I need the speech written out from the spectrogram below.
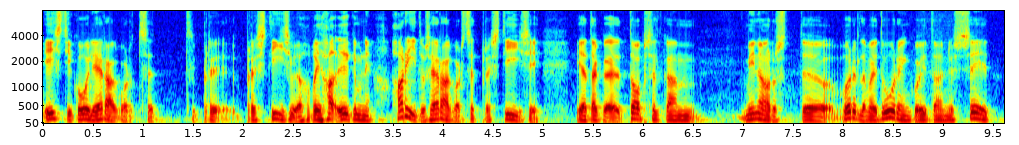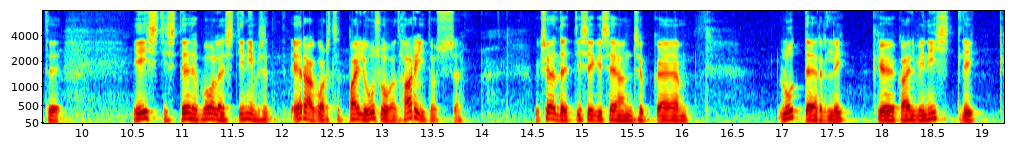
Eesti kooli erakordset pre prestiiži või, või õigemini hariduse erakordset prestiiži. ja ta toob sealt ka minu arust võrdlevaid uuringuid, on just see, et Eestis tõepoolest inimesed erakordselt palju usuvad haridusse. võiks öelda, et isegi see on sihuke luterlik, kalvinistlik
